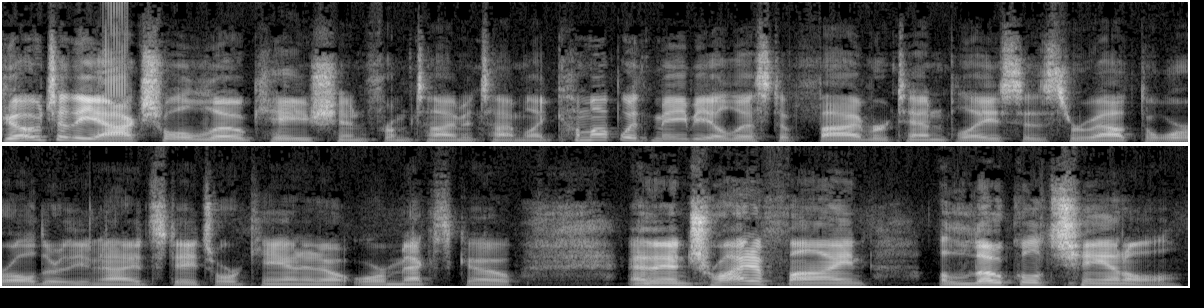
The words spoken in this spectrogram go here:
Go to the actual location from time to time. Like come up with maybe a list of five or ten places throughout the world, or the United States, or Canada, or Mexico, and then try to find a local channel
